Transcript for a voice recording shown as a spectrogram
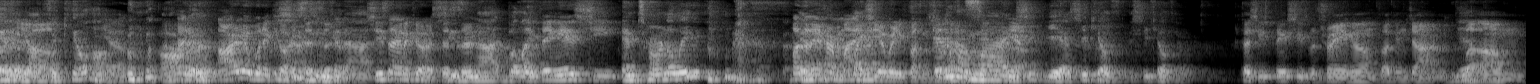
is yo. about to kill her. Yep. Arya, Arya wouldn't kill her She's sister. not. She's not gonna kill her she's sister. not. But The thing is, she. internally, Oh no, in her mind, Like, she already fucking in killed her her. mind, yeah. she yeah, she kills. She killed her. Because she thinks she's betraying um fucking Jon. Yeah. But um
